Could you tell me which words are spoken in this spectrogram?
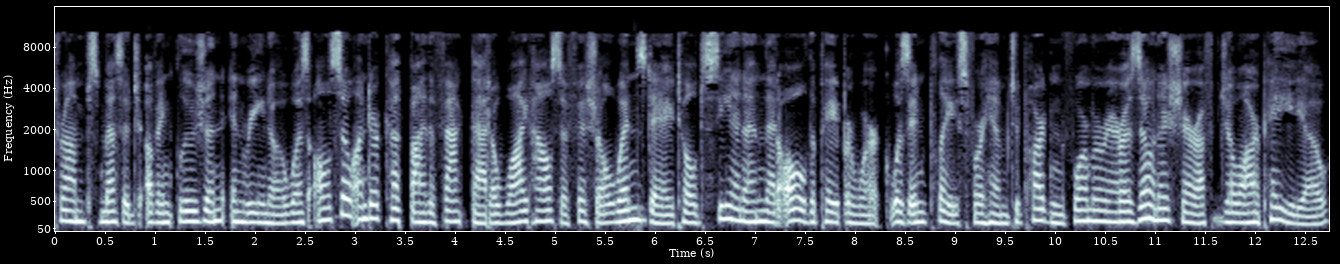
Trump's message of inclusion in Reno was also undercut by the fact that a White House official Wednesday told CNN that all the paperwork was in place for him to pardon former Arizona Sheriff Joe Arpaio,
